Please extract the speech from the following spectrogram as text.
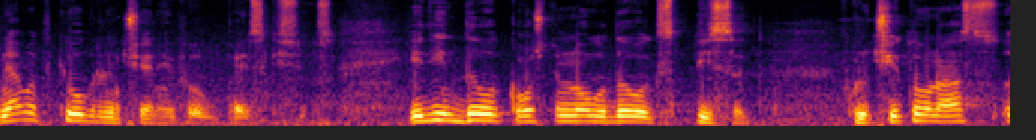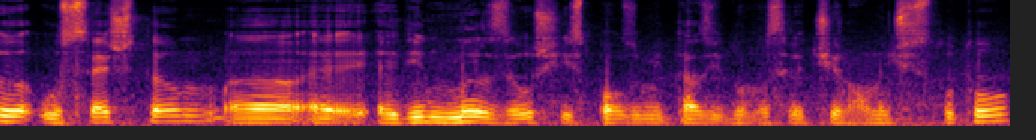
Няма такива ограничения в Европейски съюз. Един дълъг, още много дълъг списък. Включително аз усещам е, един мързел, ще използвам и тази дума сред чиновничеството,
